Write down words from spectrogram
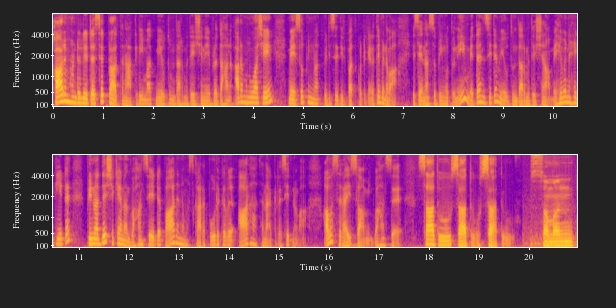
කාර්ය මණ්ඩලයට සෙත් ප්‍රාර්ථනා කිරීමත් මේ උතුම් ධර්මදේශනයේ ප්‍රධාන අරමුණු වශයෙන් මේ සුපින්වත් පිරිස ඉදිරිපත් කොටගෙන තිබෙනවා. එසේනම් සුපින්වතුනි මෙතෙන් සිට මේ උතුම් ධර්මදේශනාව මෙහෙවන හැටියට පින්වත් දේශකයන්න් වහන්සේට පාද නමස්කාර පූරකව ආරාධනා කර සිටිනවා. අවසරයි ස්වාමින් වහන්සේ සාදු සාදු සාදු. සමන්ත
